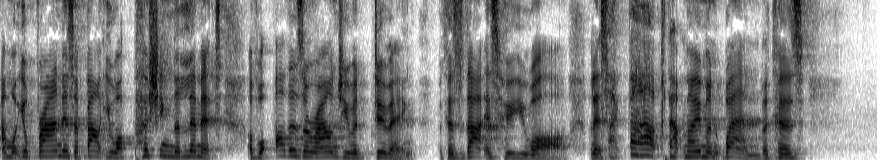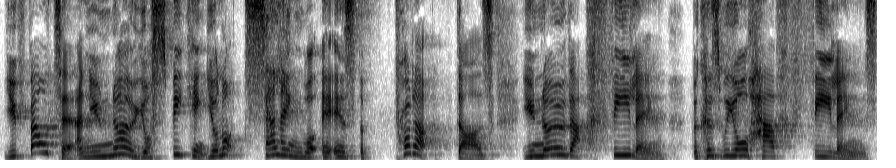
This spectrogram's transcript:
and what your brand is about you are pushing the limits of what others around you are doing because that is who you are. And it's like fuck that moment when? Because you felt it and you know you're speaking you're not selling what it is the product does. You know that feeling because we all have feelings.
